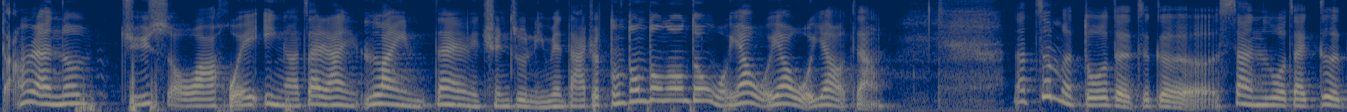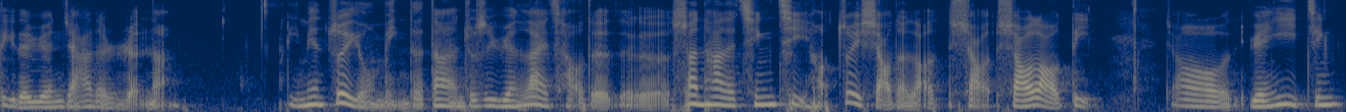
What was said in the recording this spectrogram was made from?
当然呢举手啊，回应啊，在让你 line 在你群组里面，大家就咚咚咚咚咚，我要我要我要这样。那这么多的这个散落在各地的冤家的人呢？里面最有名的当然就是袁赖朝的这个算他的亲戚哈，最小的老小小老弟叫袁义经。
